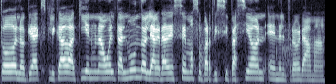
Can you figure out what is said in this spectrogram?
todo lo que ha explicado aquí en Una Vuelta al Mundo. Le agradecemos su participación en el programa.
